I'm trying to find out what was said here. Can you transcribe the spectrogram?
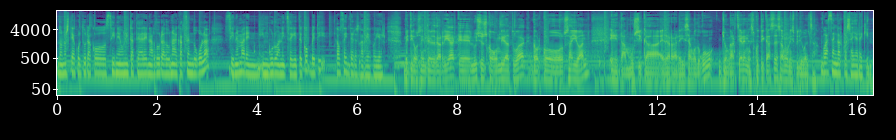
Donostia Kulturako zine unitatearen arduraduna ekartzen dugula, zinemaren inguruan hitz egiteko, beti gauza interesgarriak oier. Beti gauza interesgarriak, e, Luixusko gonbidatuak gaurko saioan, eta musika ederrare izango dugu, Jon Gartziaren eskutik az dezagun izpilu beltza. Goazen garko saiarekin.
